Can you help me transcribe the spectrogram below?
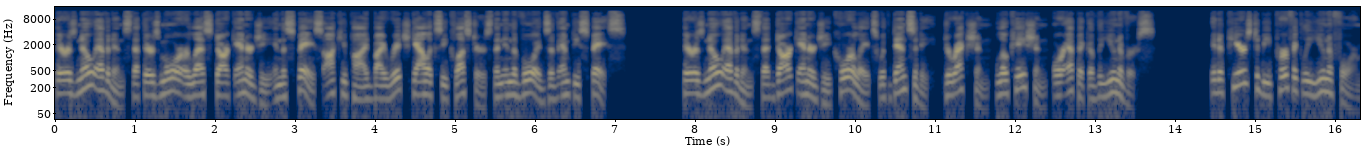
There is no evidence that there's more or less dark energy in the space occupied by rich galaxy clusters than in the voids of empty space. There is no evidence that dark energy correlates with density, direction, location, or epoch of the universe. It appears to be perfectly uniform,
